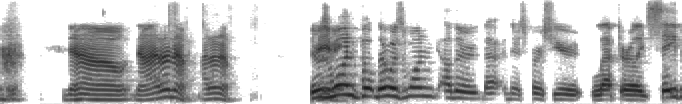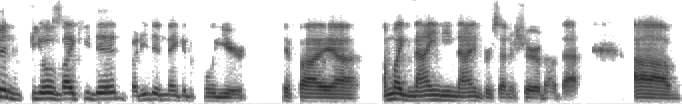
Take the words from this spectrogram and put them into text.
no, no, I don't know. I don't know. There was Maybe. one. There was one other that in his first year left early. Saban feels like he did, but he didn't make it a full year. If I, uh, I'm like 99 percent sure about that. Um,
